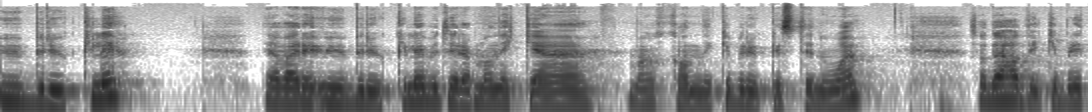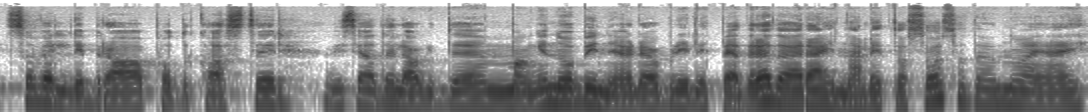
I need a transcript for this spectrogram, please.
ubrukelig. Det å være ubrukelig betyr at man ikke Man kan ikke brukes til noe. Så det hadde ikke blitt så veldig bra podkaster hvis jeg hadde lagd eh, mange. Nå begynner det å bli litt bedre. Det har regna litt også, så da, nå er jeg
